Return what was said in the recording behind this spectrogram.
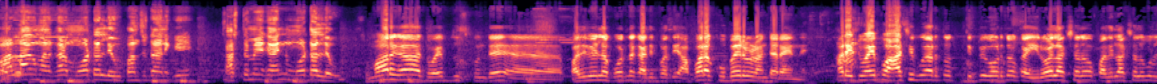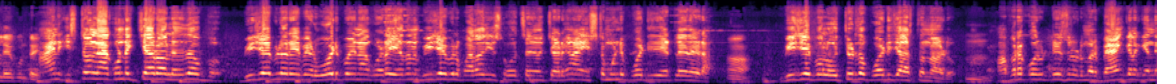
వాళ్ళలాగా మన కాడ మోటార్లు లేవు పంచడానికి కష్టమే కానీ మోటార్లు లేవు. సుమారుగా అటువైపు చూసుకుంటే పదివేల కోట్లకు అధిపతి అపర కుబేరుడు అంటారు ఆయన్ని. మరి ఇటువైపు ఆసిఫ్ గారితో తిప్పి కొడితే ఒక ఇరవై లక్షలు పది లక్షలు కూడా లేకుంటాయి. ఆయనకి ఇష్టం లేకుండా ఇచ్చారో లేదో బీజేపీలో రేపు ఓడిపోయినా కూడా ఏదైనా బీజేపీలో పదవి తీసుకోవచ్చు అని వచ్చాడు కానీ ఆయన ఇష్టం ఉండి పోటీ చేయట్లేదు ఇక్కడ ఆ, బీజేపీలో ఒత్తిడితో పోటీ చేస్తున్నాడు. అపర కోటేశ్వరుడు మరి బ్యాంకుల కింద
